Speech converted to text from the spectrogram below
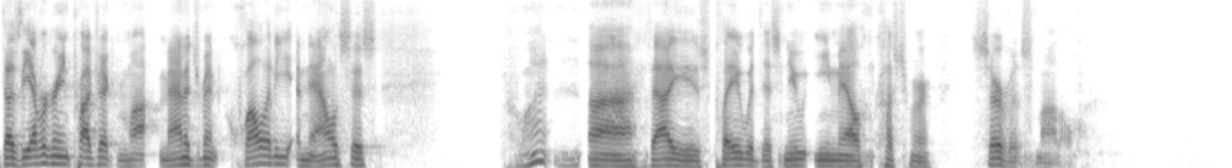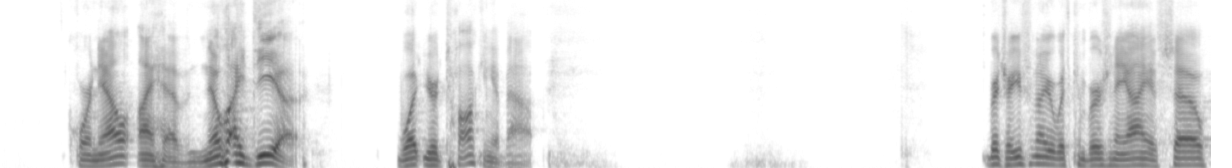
Does the Evergreen Project ma Management Quality Analysis what uh, values play with this new email customer service model? Cornell, I have no idea what you're talking about. Rich, are you familiar with conversion AI? If so,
